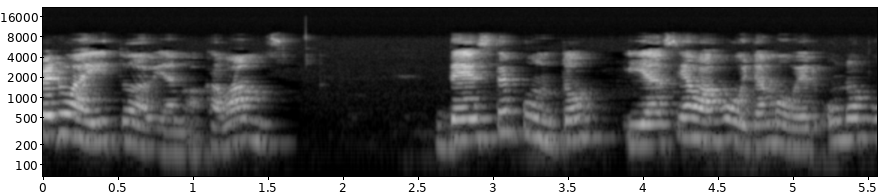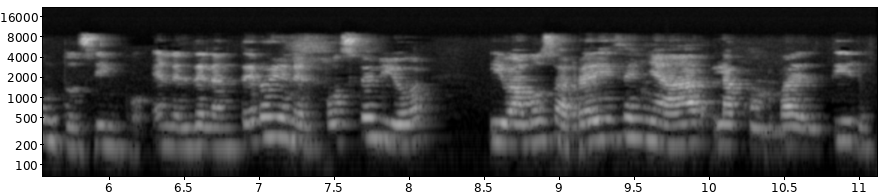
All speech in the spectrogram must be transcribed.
pero ahí todavía no acabamos. De este punto y hacia abajo voy a mover 1.5 en el delantero y en el posterior y vamos a rediseñar la curva del tiro,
